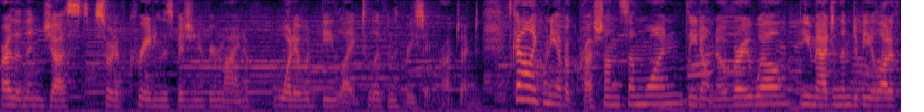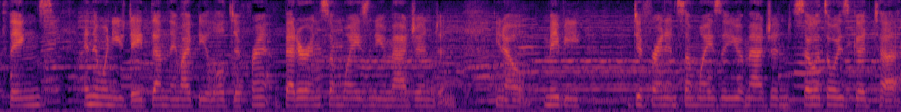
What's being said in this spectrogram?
rather than just sort of creating this vision of your mind of what it would be like to live in the Free State Project. It's kind of like when you have a crush on someone that you don't know very well. You imagine them to be a lot of things, and then when you date them, they might be a little different, better in some ways than you imagined, and you know, maybe different in some ways that you imagined. So it's always good to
